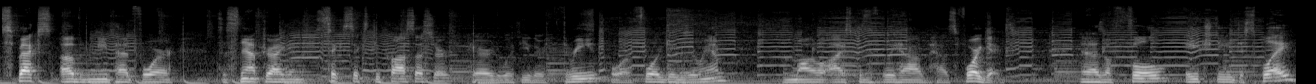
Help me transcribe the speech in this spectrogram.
Specs of the Mi Pad 4 it's a Snapdragon 660 processor paired with either 3 or 4 gigs of RAM. The model I specifically have has 4 gigs. It has a full HD display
